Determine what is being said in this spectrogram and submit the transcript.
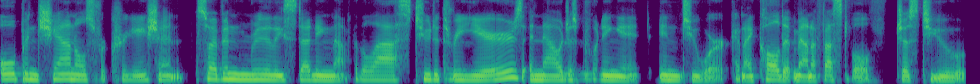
open channels for creation so i've been really studying that for the last 2 to 3 mm. years and now just mm-hmm. putting it into work and i called it manifestival just to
